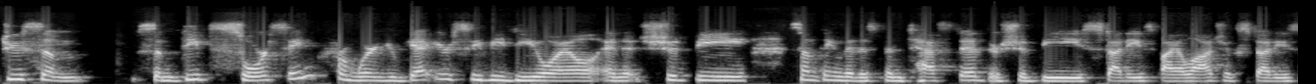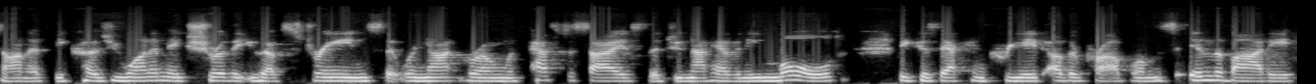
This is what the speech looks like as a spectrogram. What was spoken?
do some some deep sourcing from where you get your CBD oil, and it should be something that has been tested. There should be studies, biologic studies on it, because you want to make sure that you have strains that were not grown with pesticides, that do not have any mold, because that can create other problems in the body.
